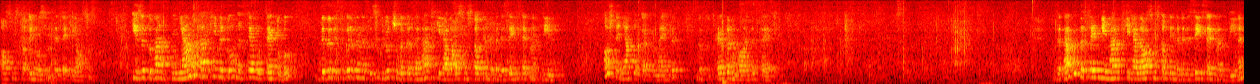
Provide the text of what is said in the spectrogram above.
888. И за това няма как името на село Тетово да бъде свързана с ключовата за над 1897 година. Още няколко аргумента в подкрепа на моята теза. За датата 7 март 1897 година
